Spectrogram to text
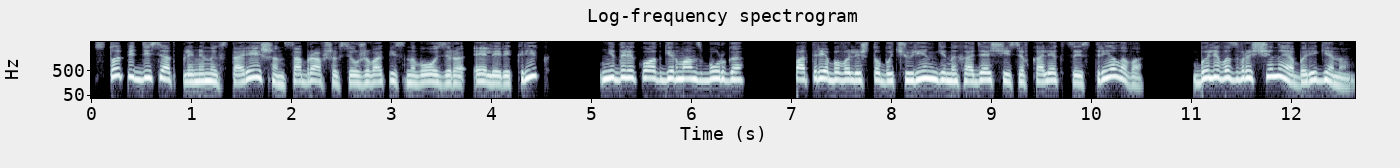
150 племенных старейшин, собравшихся у живописного озера Эллери-Крик, недалеко от Германсбурга, потребовали, чтобы чуринги, находящиеся в коллекции Стрелова, были возвращены аборигенам.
